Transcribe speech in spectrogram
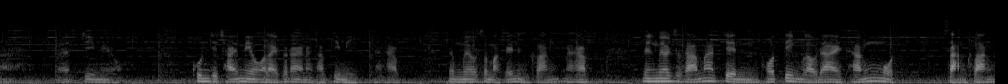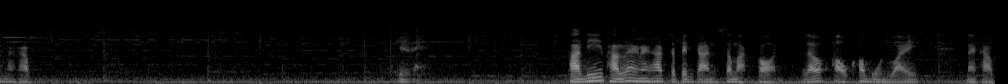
อ่า Gmail คุณจะใช้เมลอะไรก็ได้นะครับที่มีนะครับเมลสมัครได้หนึ่งครั้งนะครับ หนึ่งเมลจะสามารถ gen hosting เราได้ทั้งหมด 3 ครั้งนะครับโอเคผ่านนี้ผ่านแรกนะครับจะเป็นการสมัครก่อนแล้วเอาข้อมูลไว้นะครับ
